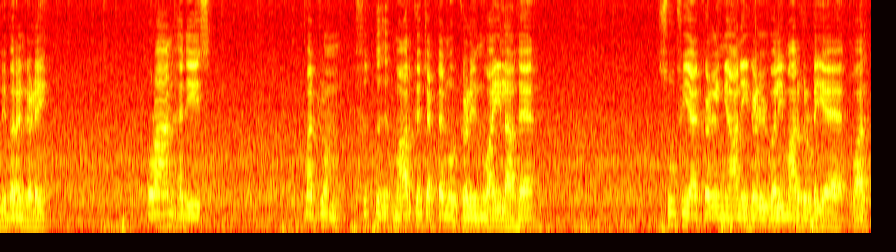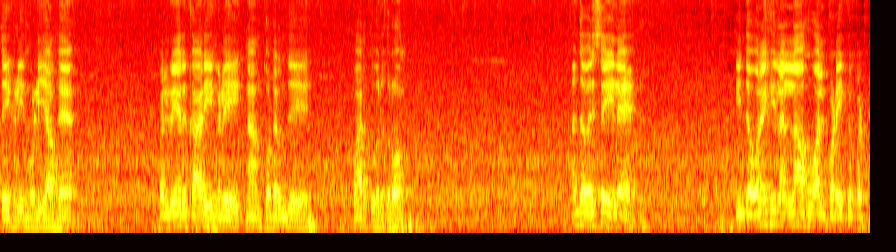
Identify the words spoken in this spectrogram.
விவரங்களை குரான் ஹதீஸ் மற்றும் சுத்து மார்க்க சட்ட நூற்களின் வாயிலாக சூஃபியாக்கள் ஞானிகள் வலிமார்களுடைய வார்த்தைகளின் வழியாக பல்வேறு காரியங்களை நாம் தொடர்ந்து பார்த்து வருகிறோம். அந்த வரிசையில் இந்த உலகில் அல்லாஹுவால் படைக்கப்பட்ட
